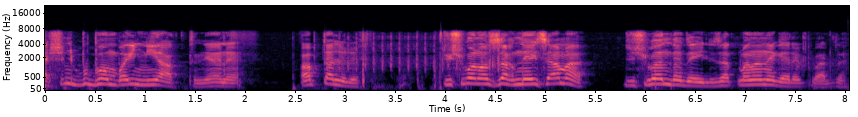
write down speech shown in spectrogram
ya şimdi bu bombayı niye attın yani? Aptal herif. Düşman olsak neyse ama düşman da değiliz. Atmana ne gerek vardı?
